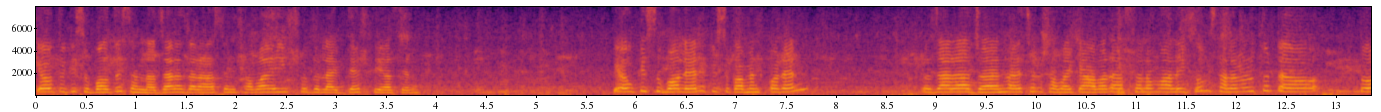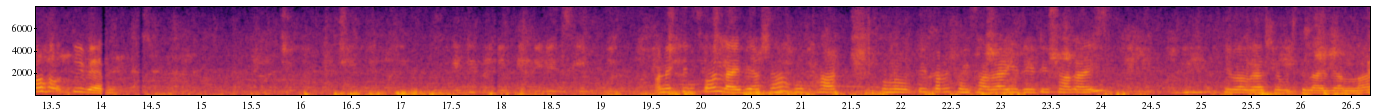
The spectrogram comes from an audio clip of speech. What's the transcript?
কেউ তো কিছু বলতেছেন না, যারা যারা আছেন, সবাই শুধু লাইভ দেখতে আছেন। কেউ কিছু বলেন, কিছু কমেন্ট করেন। তো যারা জয়েন হয়েছেন, সবাইকে আবার আসসালামু আলাইকুম। সালামের উত্তরটা তো দিবেন। অনেকদিন পর লাইভে আসা, হুটহাট কোনো প্রিপারেশন ছাড়াই রেডি ছাড়াই। কীভাবে আসে বুঝতে লাইভে আল্লাহ।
